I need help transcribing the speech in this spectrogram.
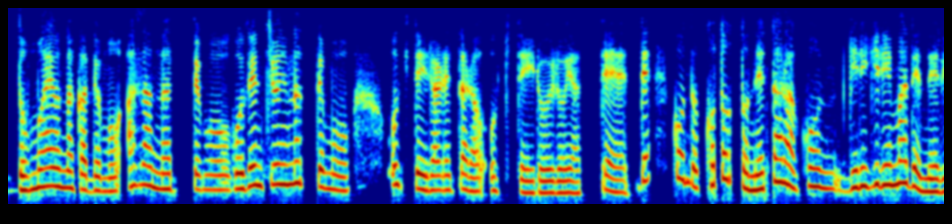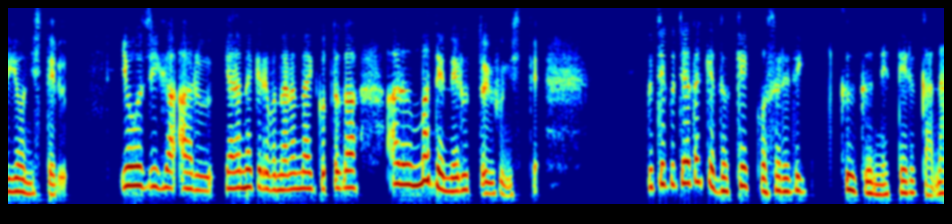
ど真夜中でも朝になっても午前中になっても起きていられたら起きていろいろやって、で、今度コトッと寝たら今ギリギリまで寝るようにしてる。用事がある、やらなければならないことがあるまで寝るというふうにして。ぐちゃぐちゃだけど結構それでぐーぐー寝てるかな。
